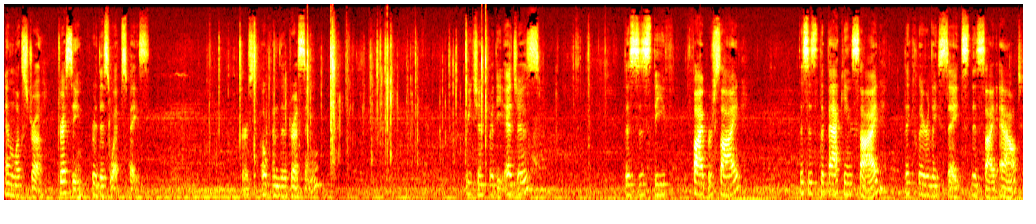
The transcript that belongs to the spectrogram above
Enluxtra dressing for this web space. First, open the dressing. Reach in for the edges. This is the fiber side. This is the backing side that clearly states this side out.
